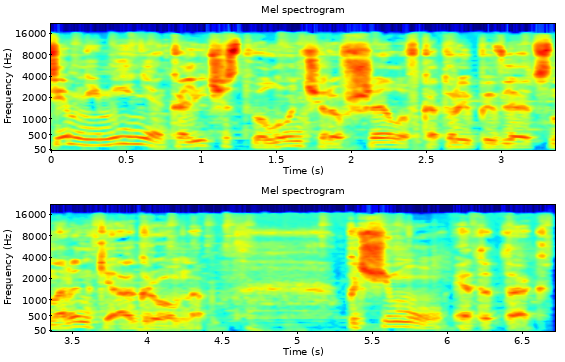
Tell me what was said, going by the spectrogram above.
Тем не менее, количество лончеров, шеллов, которые появляются на рынке, огромно. Почему это так?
